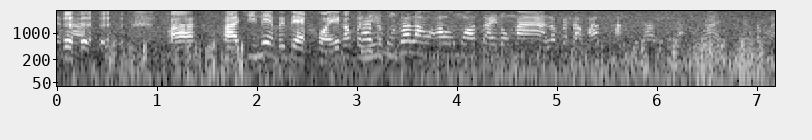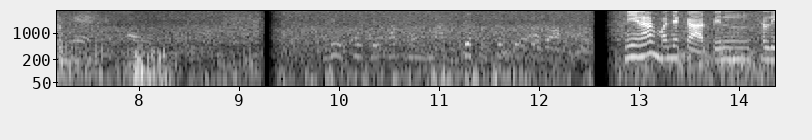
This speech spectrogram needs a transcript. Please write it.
นะคะพาพาชีเน่ไปแบกหอยครับวันถ้านี้สมมติว่าเราเอามอไซค์ลงมา เราก็สามารถผักไปได้เลยค่ะได้แต่ต้องน้ำแห้งอ๋อนี่พูดเยอะครับมั นมันนี่นะบรรยากาศเป็นทะเล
